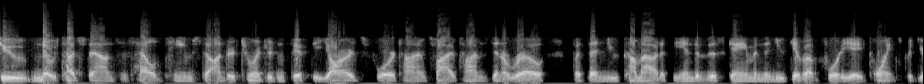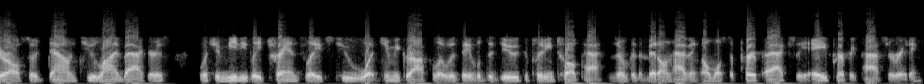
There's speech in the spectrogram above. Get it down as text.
to no touchdowns, has held teams to under 250 yards four times, five times in a row. But then you come out at the end of this game and then you give up 48 points. But you're also down two linebackers, which immediately translates to what Jimmy Garoppolo was able to do, completing 12 passes over the middle and having almost a perfect, actually a perfect passer rating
